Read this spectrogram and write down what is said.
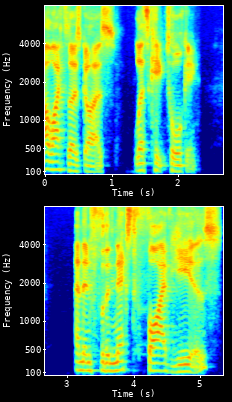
i liked those guys let's keep talking. And then for the next five years,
